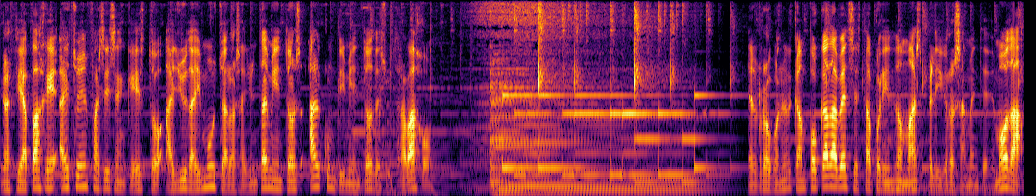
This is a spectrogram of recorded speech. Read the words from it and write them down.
García Paje ha hecho énfasis en que esto ayuda y mucho a los ayuntamientos al cumplimiento de su trabajo. El robo en el campo cada vez se está poniendo más peligrosamente de moda.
